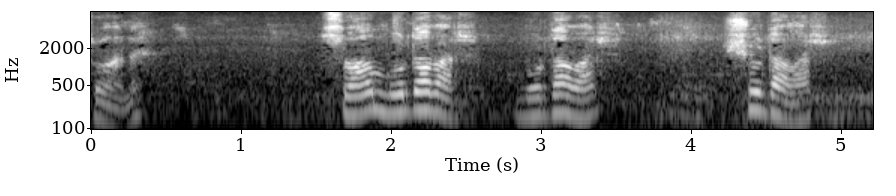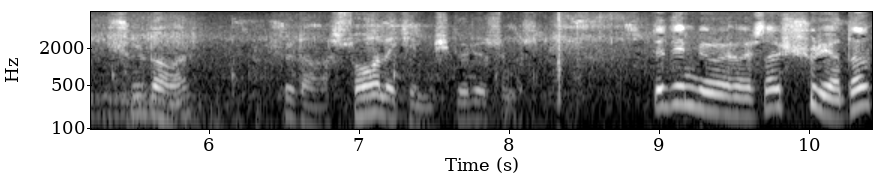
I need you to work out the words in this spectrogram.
soğanı? Soğan burada var. Burada var. Şurada var. Şurada var. Şurada var. Soğan ekilmiş görüyorsunuz. Dediğim gibi arkadaşlar şuraya da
